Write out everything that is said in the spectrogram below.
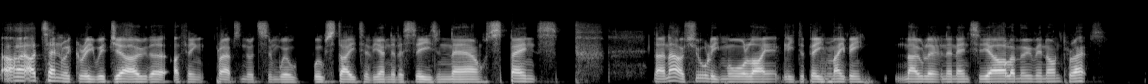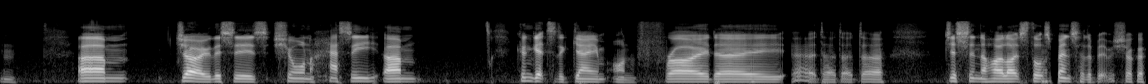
I, I tend to agree with Joe that I think perhaps Knudsen will will stay to the end of the season now. Spence, pff, no, no, surely more likely to be maybe Nolan and Nsiala moving on, perhaps. Um, Joe, this is Sean Hassey. Um, couldn't get to the game on Friday. Uh, da, da, da. Just in the highlights, thought Spence had a bit of a shocker.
